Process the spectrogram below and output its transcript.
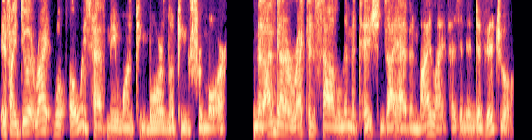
if I do it right, will always have me wanting more, looking for more and that I've got to reconcile the limitations I have in my life as an individual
